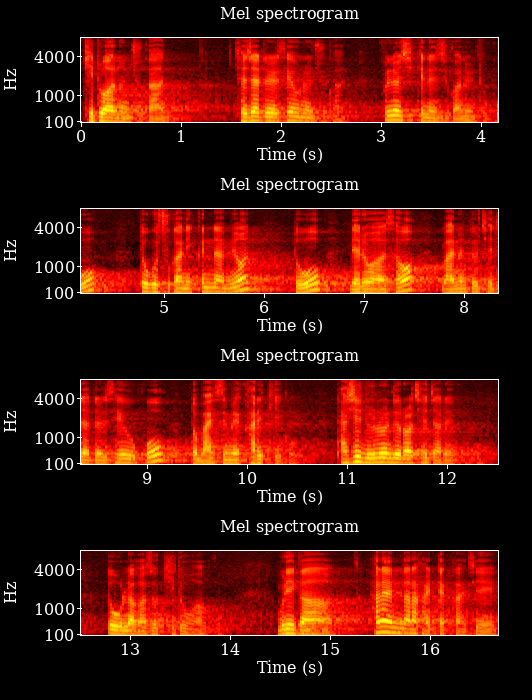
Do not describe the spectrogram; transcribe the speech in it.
기도하는 주간, 제자들을 세우는 주간, 훈련시키는 주간을 두고 또 그 주간이 끝나면 또 내려와서 많은 또 제자들을 세우고 또 말씀을 가리키고 다시 눈을 들어 제자를 보고 또 올라가서 기도하고 우리가 하나님 나라 갈 때까지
